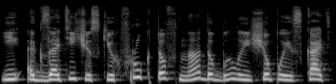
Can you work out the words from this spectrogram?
и экзотических фруктов надо было еще поискать.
